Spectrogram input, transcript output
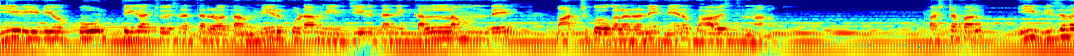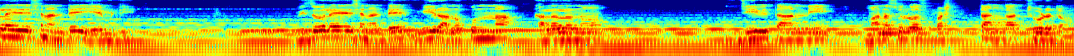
ఈ వీడియో పూర్తిగా చూసిన తర్వాత మీరు కూడా మీ జీవితాన్ని కళ్ళ ముందే మార్చుకోగలరని నేను భావిస్తున్నాను. ఫస్ట్ ఆఫ్ ఆల్ ఈ విజువలైజేషన్ అంటే ఏమిటి? విజువలైజేషన్ అంటే మీరు అనుకున్న కళలను జీవితాన్ని మనసులో స్పష్టంగా చూడటం.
